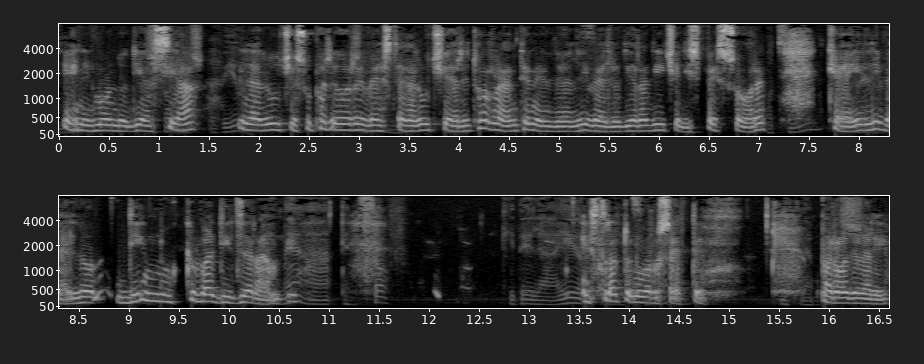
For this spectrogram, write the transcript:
E nel mondo di Assia la luce superiore veste la luce ritornante nel livello di radice di spessore, che è il livello di Nukva di Zerampin. Estratto numero 7. Parola della Ri.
